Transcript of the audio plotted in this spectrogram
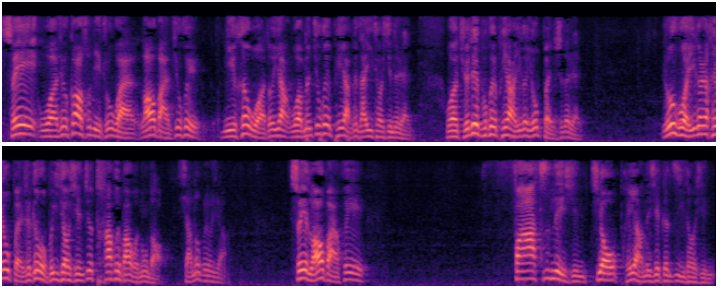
所以我就告诉你，主管、老板就会，你和我都一样，我们就会培养跟咱一条心的人。我绝对不会培养一个有本事的人。如果一个人很有本事，跟我不一条心，就他会把我弄倒，想都不用想。所以老板会发自内心教培养那些跟自己一条心，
